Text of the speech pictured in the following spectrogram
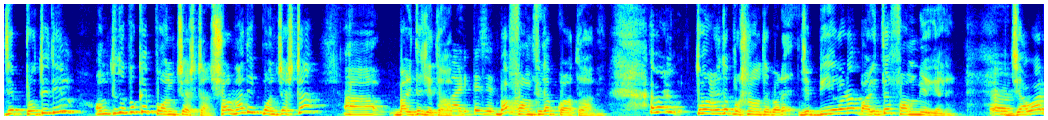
যে প্রতিদিন অন্ততপক্ষে পঞ্চাশটা সর্বাধিক পঞ্চাশটা বাড়িতে যেতে হবে বা ফর্ম ফিল আপ করাতে হবে। এবার তোমার হয়তো প্রশ্ন হতে পারে যে বিএলওরা বাড়িতে ফর্ম নিয়ে গেলে যাওয়ার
